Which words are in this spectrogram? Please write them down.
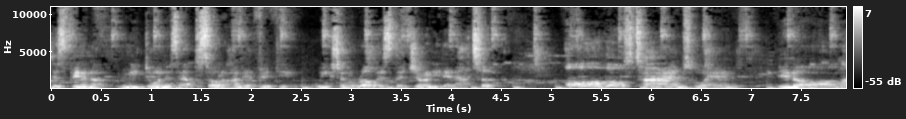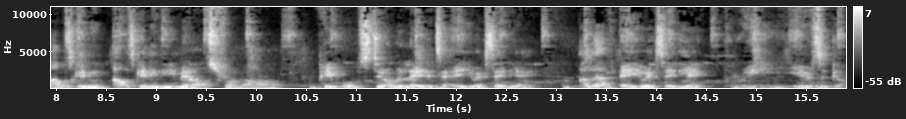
just being a, me doing this episode 150 weeks in a row. It's the journey that I took. All those times when you know um, I was getting I was getting emails from uh, people still related to AUX88. I left AUX88 three years ago.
